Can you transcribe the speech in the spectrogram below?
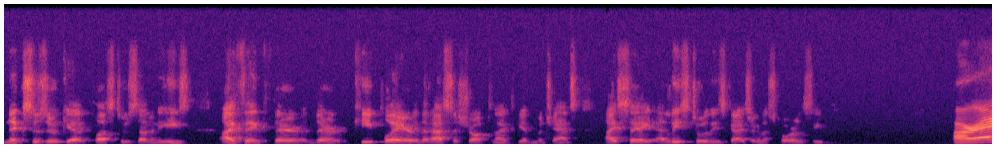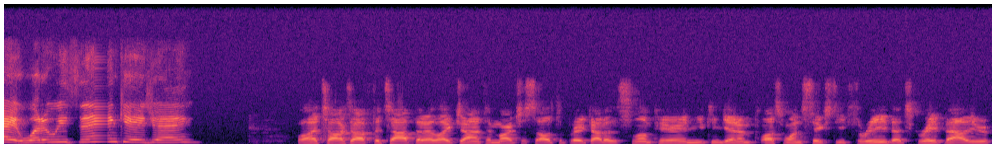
Nick Suzuki at plus 270. He's, I think, their their key player that has to show up tonight to give them a chance. I say at least two of these guys are going to score this evening. All right, what do we think, AJ? Well, I talked off the top that I like Jonathan Marchessault to break out of the slump here, and you can get him plus 163. That's great value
